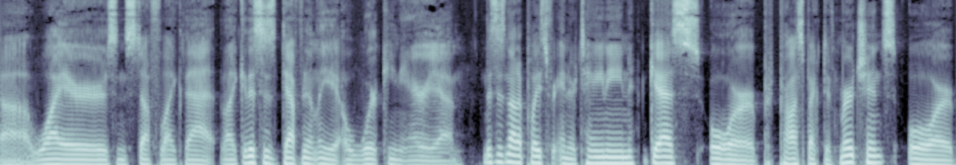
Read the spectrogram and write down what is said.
uh, wires, and stuff like that. Like, this is definitely a working area. This is not a place for entertaining guests or prospective merchants or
